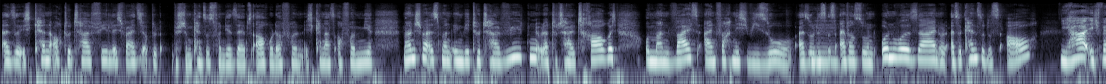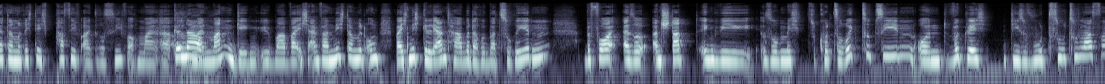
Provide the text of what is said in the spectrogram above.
Also ich kenne auch total viele, ich weiß nicht, ob du, bestimmt kennst du es von dir selbst auch oder von, ich kenne das auch von mir. Manchmal ist man irgendwie total wütend oder total traurig und man weiß einfach nicht wieso. Also das mhm. ist einfach so ein Unwohlsein. Also kennst du das auch? Ja, ich werde dann richtig passiv-aggressiv auch mein, äh, genau. meinem Mann gegenüber, weil ich einfach nicht damit um, weil ich nicht gelernt habe, darüber zu reden, bevor, also anstatt irgendwie so mich zu kurz zurückzuziehen und wirklich diese Wut zuzulassen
